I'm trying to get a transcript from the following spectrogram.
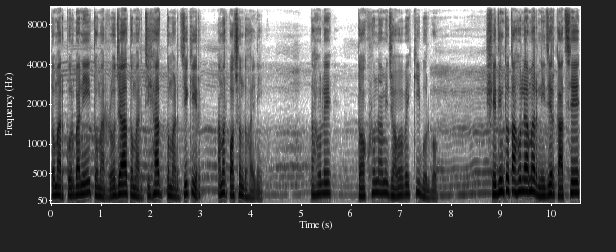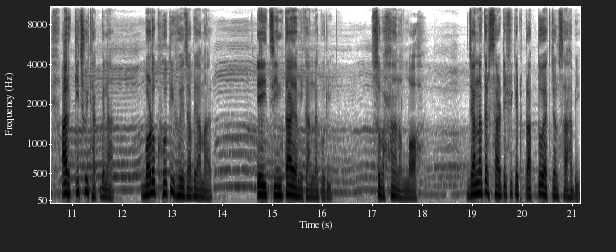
তোমার কোরবানি, তোমার রোজা, তোমার জিহাদ, তোমার জিকির আমার পছন্দ হয়নি। তাহলে তখন আমি জবাবে কি বলব? সেদিন তো তাহলে আমার নিজের কাছে আর কিছুই থাকবে না, বড় ক্ষতি হয়ে যাবে আমার। এই চিন্তায় আমি কান্না করি। সুবাহান আল্লাহ জান্নাতের সার্টিফিকেট প্রাপ্ত একজন সাহাবি,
